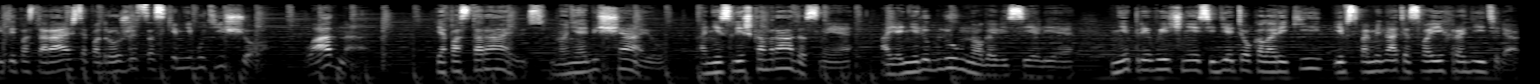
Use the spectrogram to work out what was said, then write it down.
и ты постараешься подружиться с кем-нибудь еще. Ладно? Я постараюсь, но не обещаю. Они слишком радостные, а я не люблю много веселья. Мне привычнее сидеть около реки и вспоминать о своих родителях.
